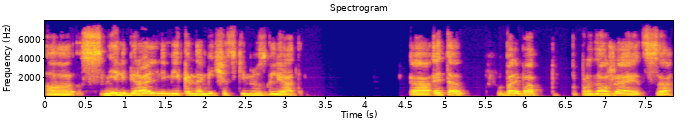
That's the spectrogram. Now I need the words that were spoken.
э, с нелиберальными экономическими взглядами. Э, эта борьба продолжается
